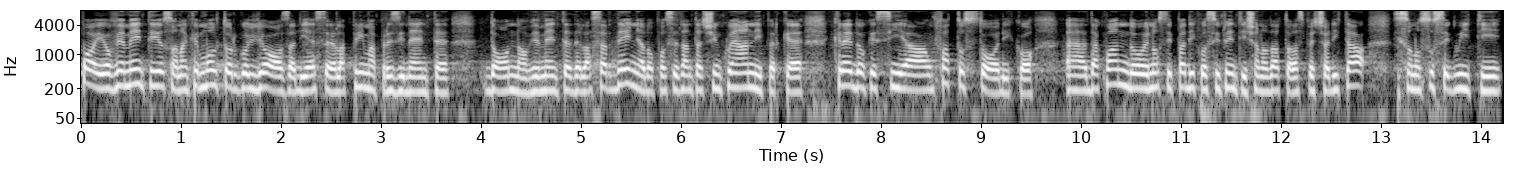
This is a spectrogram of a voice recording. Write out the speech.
Poi ovviamente io sono anche molto orgogliosa di essere la prima presidente donna della Sardegna dopo 75 anni perché credo che sia un fatto storico storico. Eh, da quando i nostri padri costituenti ci hanno dato la specialità si sono susseguiti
